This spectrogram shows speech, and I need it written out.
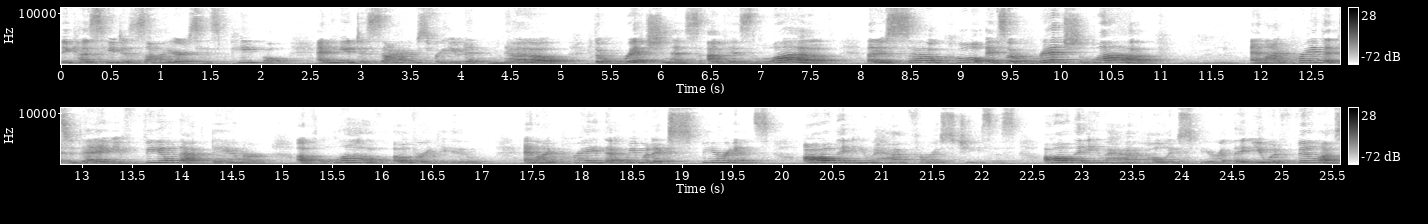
because He desires His people, and He desires for you to know the richness of His love. That is so cool. It's a rich love. And I pray that today you feel that banner of love over you. And I pray that we would experience all that you have for us, Jesus. All that you have, Holy Spirit, that you would fill us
